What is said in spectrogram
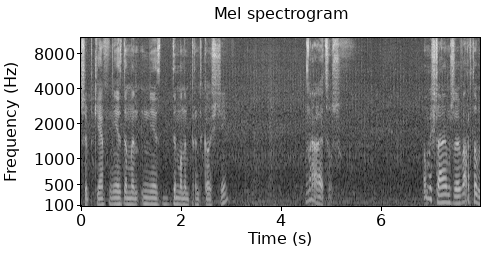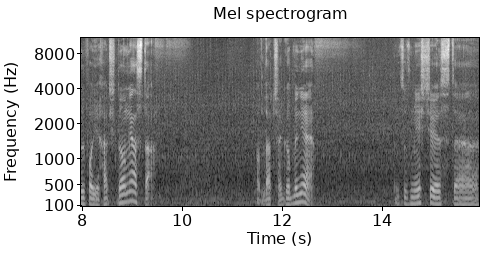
szybkie, nie jest, nie jest demonem prędkości. No ale cóż. Pomyślałem, że warto by pojechać do miasta. O dlaczego by nie? Więc w mieście jest, e,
